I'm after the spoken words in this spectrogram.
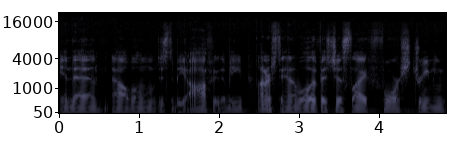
in the album just to be off. It'd be understandable if it's just like for streaming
